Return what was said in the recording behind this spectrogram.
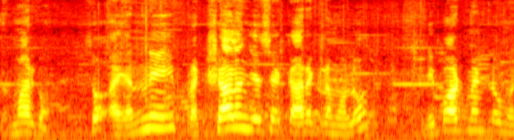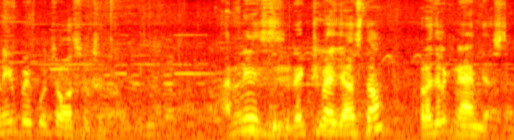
దుర్మార్గం. సో అవన్నీ ప్రక్షాళన చేసే కార్యక్రమంలో డిపార్ట్మెంట్లో మునిగిపోయి కూర్చోవాల్సి వచ్చింది. అన్నీ రెక్టిఫై చేస్తాం ప్రజలకు న్యాయం చేస్తాం.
